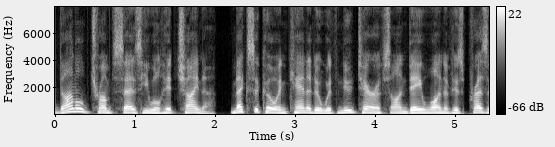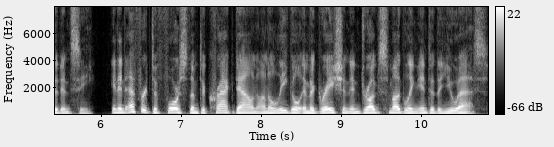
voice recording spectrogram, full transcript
Donald Trump says he will hit China, Mexico, and Canada with new tariffs on day one of his presidency, in an effort to force them to crack down on illegal immigration and drug smuggling into the U.S.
